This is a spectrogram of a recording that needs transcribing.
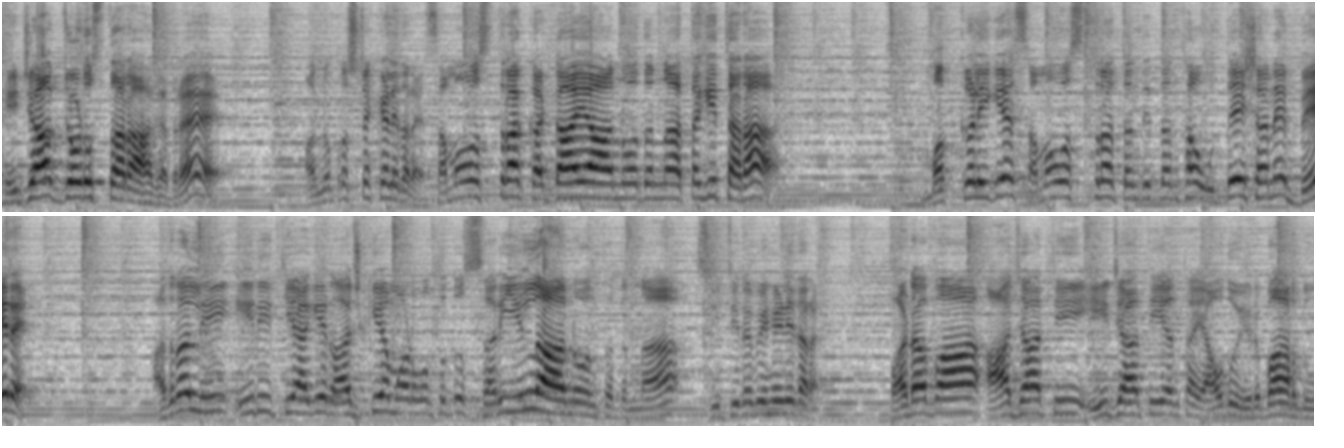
ಹಿಜಾಬ್ ಜೋಡಿಸ್ತಾರ ಹಾಗಾದ್ರೆ? ಅನ್ನೋ ಪ್ರಶ್ನೆ ಕೇಳಿದ್ದಾರೆ. ಸಮವಸ್ತ್ರ ಕಡ್ಡಾಯ ಅನ್ನೋದನ್ನ ತೆಗಿತಾರ? ಮಕ್ಕಳಿಗೆ ಸಮವಸ್ತ್ರ ತಂದಿದ್ದಂತಹ ಉದ್ದೇಶನೇ ಬೇರೆ. ಅದರಲ್ಲಿ ಈ ರೀತಿಯಾಗಿ ರಾಜಕೀಯ ಮಾಡುವಂಥದ್ದು ಸರಿ ಇಲ್ಲ ಅನ್ನುವಂಥದ್ದನ್ನ ಸಿ ಟಿ ರವಿ ಹೇಳಿದ್ದಾರೆ. ಬಡವ ಆ ಜಾತಿ, ಈ ಜಾತಿ ಅಂತ ಯಾವುದು ಇರಬಾರ್ದು,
